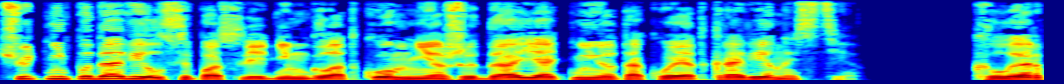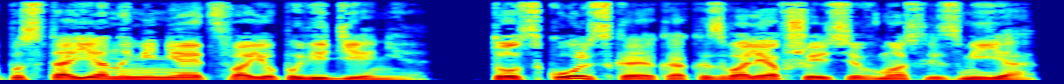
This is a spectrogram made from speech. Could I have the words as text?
Чуть не подавился последним глотком, не ожидая от нее такой откровенности. Клэр постоянно меняет свое поведение. То скользкая, как извалявшаяся в масле змея,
